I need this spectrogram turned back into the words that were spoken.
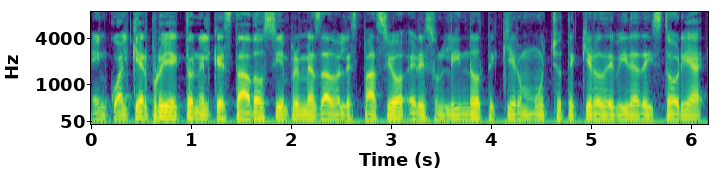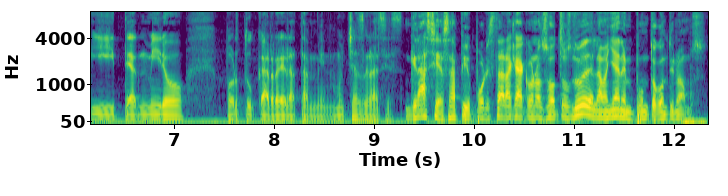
En cualquier proyecto en el que he estado, siempre me has dado el espacio. Eres un lindo, te quiero mucho, te quiero de vida, de historia y te admiro por tu carrera también. Muchas gracias. Gracias, Apio, por estar acá con nosotros. 9 de la mañana en punto. Continuamos.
